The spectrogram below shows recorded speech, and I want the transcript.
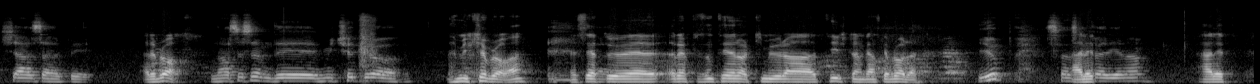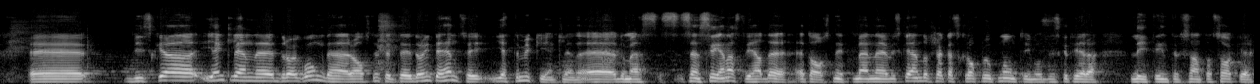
Tja Sarpi! Är det bra? Nasılsın? Det är mycket bra. Det är mycket bra va? Jag ser att du eh, representerar Kimura-t-shirten ganska bra där. Jupp, svenska Härligt. färgerna. Härligt. Eh, vi ska egentligen eh, dra igång det här avsnittet. Det, det har inte hänt så jättemycket egentligen eh, de här, sen senast vi hade ett avsnitt. Men eh, vi ska ändå försöka skrapa upp någonting och diskutera lite intressanta saker.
